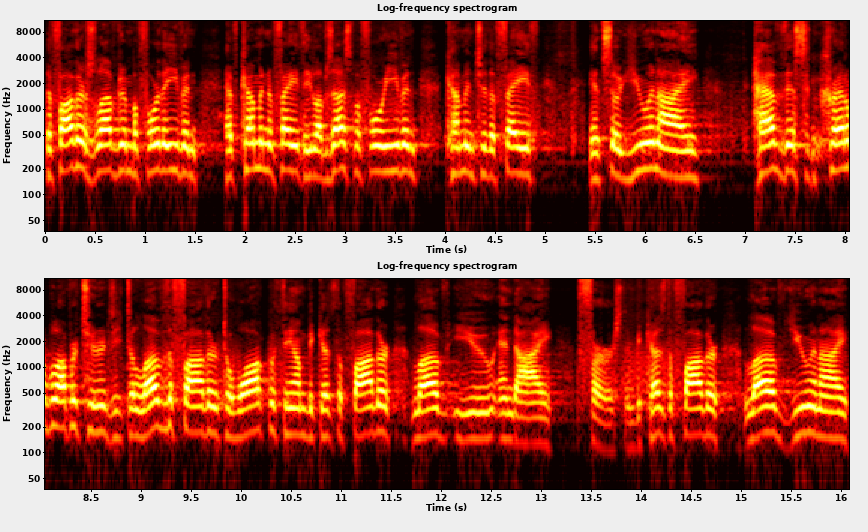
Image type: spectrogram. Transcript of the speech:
The Father has loved them before they even have come into faith. He loves us before we even come into the faith. And so you and I have this incredible opportunity to love the Father, to walk with Him, because the Father loved you and I first. And because the Father loved you and I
